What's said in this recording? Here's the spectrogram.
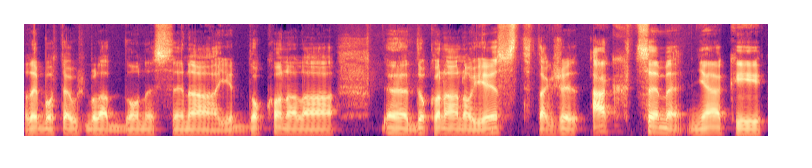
lebo ta už byla donesená, je dokonalá, eh, dokonáno jest. Takže ak chceme nějaký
